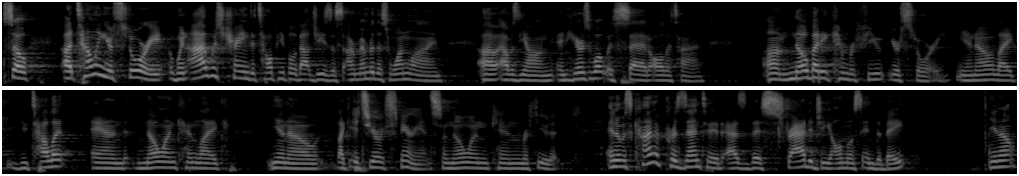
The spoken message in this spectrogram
so uh, telling your story, when I was trained to tell people about Jesus, I remember this one line. Uh, I was young, and here's what was said all the time um, Nobody can refute your story. You know, like you tell it, and no one can, like, you know, like it's your experience, so no one can refute it. And it was kind of presented as this strategy almost in debate, you know,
